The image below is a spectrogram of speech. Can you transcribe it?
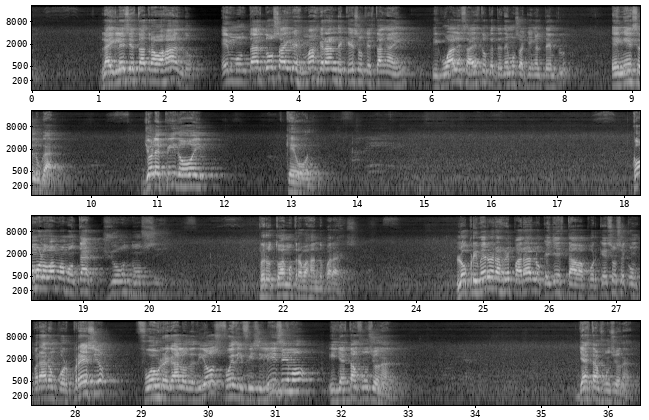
La iglesia está trabajando en montar dos aires más grandes que esos que están ahí, iguales a estos que tenemos aquí en el templo, en ese lugar. Yo le pido hoy que ore. ¿Cómo lo vamos a montar? Yo no sé. Pero estamos trabajando para eso. Lo primero era reparar lo que ya estaba, porque eso se compraron por precio, fue un regalo de Dios, fue dificilísimo y ya están funcionando. Ya están funcionando.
